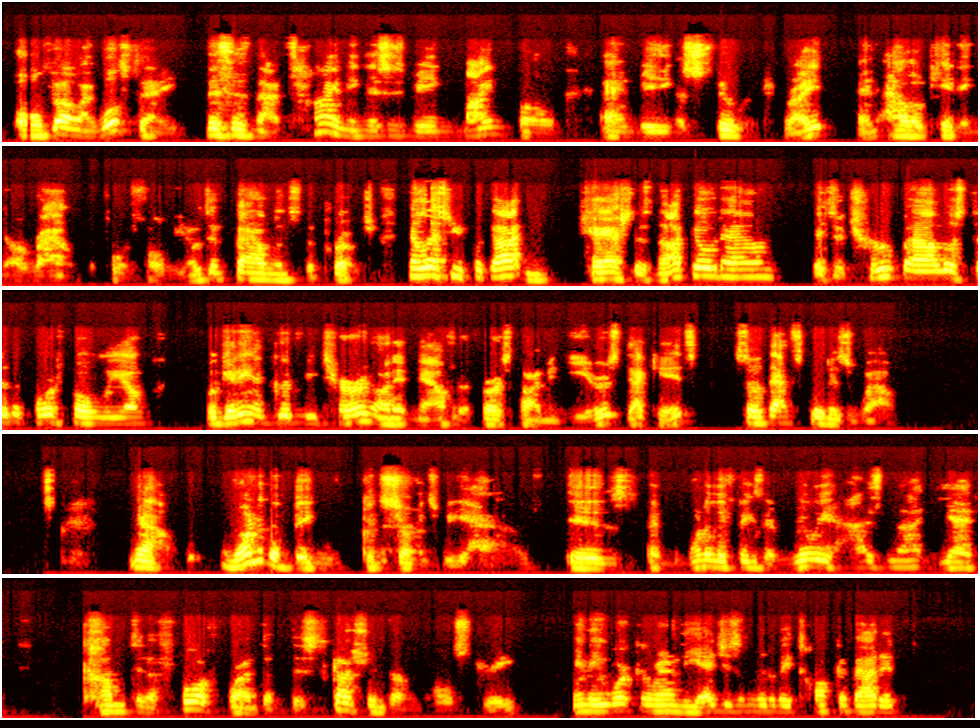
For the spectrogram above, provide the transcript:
Although I will say this is not timing, this is being mindful and being a steward, right? And allocating around the portfolio. It's a balanced approach. Unless you've forgotten, cash does not go down. It's a true ballast to the portfolio. We're getting a good return on it now for the first time in years, decades. So that's good as well. Now, one of the big concerns we have is, and one of the things that really has not yet come to the forefront of discussions on Wall Street, and they work around the edges a little. They talk about it.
